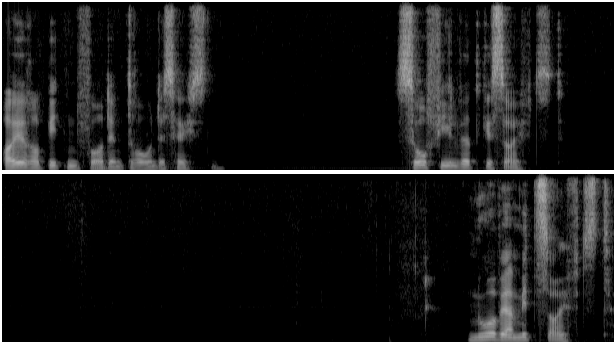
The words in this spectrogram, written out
eurer Bitten vor dem Thron des Höchsten. So viel wird geseufzt. Nur wer mitseufzt,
